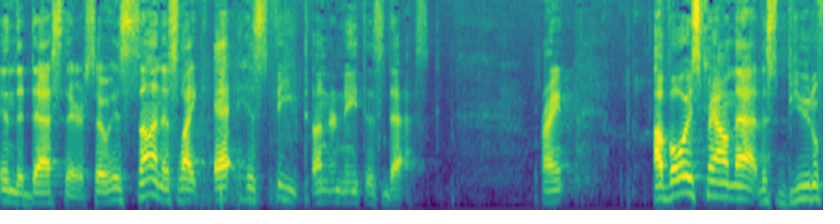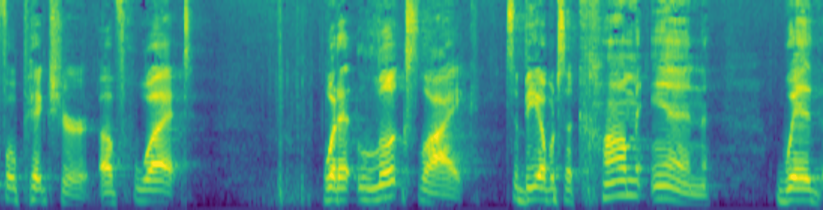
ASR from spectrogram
in the desk there. So his son is like at his feet underneath his desk. Right? I've always found that this beautiful picture of what what it looks like to be able to come in with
